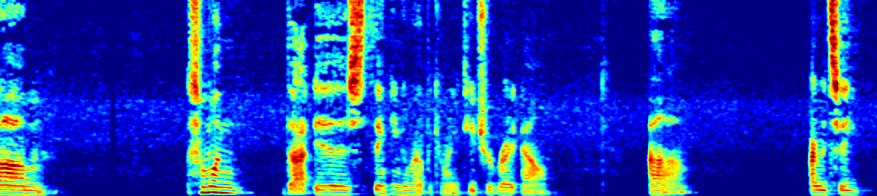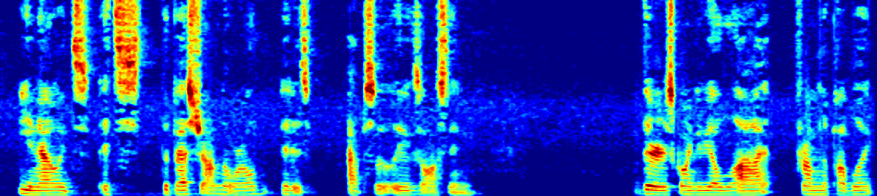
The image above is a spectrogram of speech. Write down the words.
Um, someone that is thinking about becoming a teacher right now, um, I would say, you know, it's it's the best job in the world. It is absolutely exhausting. There's going to be a lot from the public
